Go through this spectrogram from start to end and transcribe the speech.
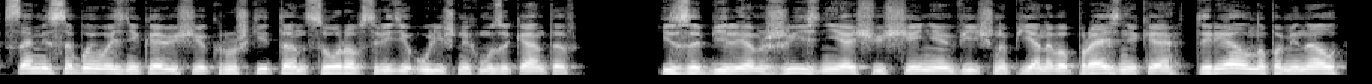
сами собой возникающие кружки танцоров среди уличных музыкантов, Изобилием жизни и ощущением вечно пьяного праздника Тыриал напоминал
